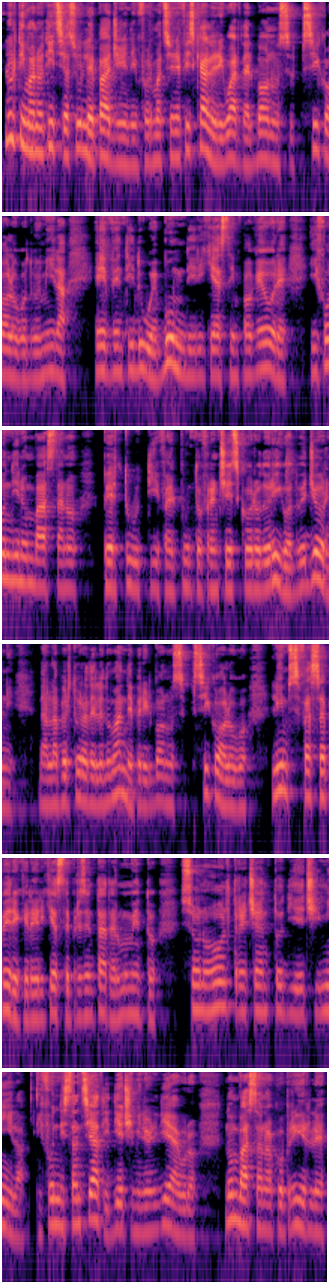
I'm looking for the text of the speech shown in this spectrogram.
L'ultima notizia sulle pagine di informazione fiscale riguarda il bonus psicologo 2022, boom di richieste in poche ore, i fondi non bastano per tutti, fa il punto Francesco Rodorigo, a due giorni dall'apertura delle domande per il bonus psicologo, l'INPS fa sapere che le richieste presentate al momento sono oltre 110.000. I fondi stanziati, 10 milioni di euro, non bastano a coprirle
